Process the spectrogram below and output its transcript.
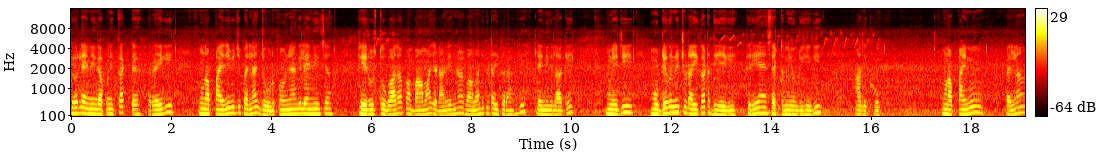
ਕਿਉਂ ਲਾਈਨਿੰਗ ਆਪਣੀ ਘੱਟ ਰਹੇਗੀ ਹੁਣ ਆਪਾਂ ਇਹਦੇ ਵਿੱਚ ਪਹਿਲਾਂ ਜੋੜ ਪਾਉਣੇ ਆਗੇ ਲਾਈਨਿੰਗ 'ਚ। ਫਿਰ ਉਸ ਤੋਂ ਬਾਅਦ ਆਪਾਂ ਬਾਹਾਂ ਜੜਾਂਗੇ, ਇਹਦੇ ਨਾਲ ਬਾਹਾਂ ਦੀ ਕਟਾਈ ਕਰਾਂਗੇ ਲਾਈਨਿੰਗ ਲਾ ਕੇ। ਹੁਣ ਇਹ ਜੀ ਮੋਢੇ ਕੋਲ ਚੌੜਾਈ ਘਟਦੀ ਹੈਗੀ, ਫਿਰ ਇਹ ਐ ਸੈੱਟ ਨਹੀਂ ਆਉਂਦੀ ਹੈਗੀ। ਆ ਦੇਖੋ। ਹੁਣ ਆਪਾਂ ਇਹਨੂੰ ਪਹਿਲਾਂ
